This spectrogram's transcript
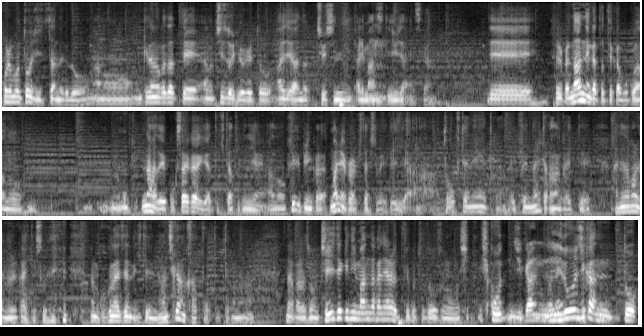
これも当時言ってたんだけどあの沖縄の方ってあの地図を広げるとアジアの中心にありますって言うじゃないですか、うん、でそれから何年か経ってか僕はあの那覇で国際会議やってきた時にあのフィリピンからマニアから来た人がいて「いや遠くてね」とかなんかいっぺん成田かなんか行って羽田まで乗り換えてそれであの国内線で来て何時間かかったって言ったかな。だからその地理的に真ん中にあるっていうこととその飛行時間の、ね、移動時間と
